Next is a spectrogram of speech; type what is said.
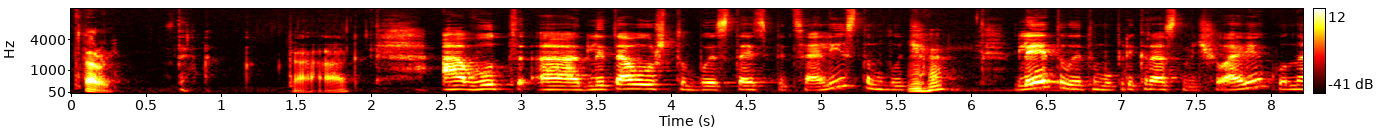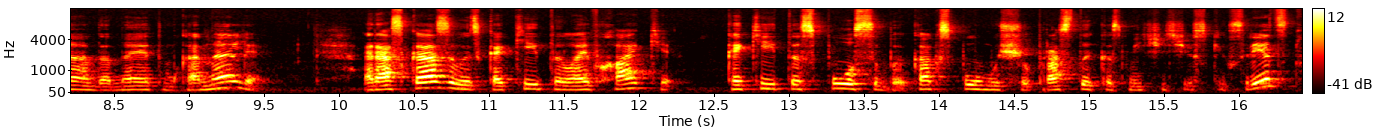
Второй. Да. Так. А вот а, для того, чтобы стать специалистом луча, угу. для этого этому прекрасному человеку надо на этом канале рассказывать какие-то лайфхаки, какие-то способы, как с помощью простых косметических средств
